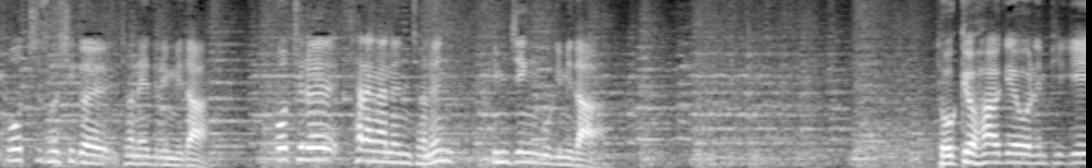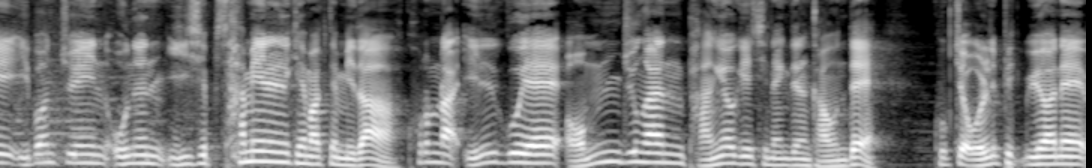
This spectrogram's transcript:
스포츠 소식을 전해드립니다. 스포츠를 사랑하는 저는 김진국입니다. 도쿄 하계올림픽이 이번 주인 오는 23일 개막됩니다. 코로나19의 엄중한 방역이 진행되는 가운데 국제올림픽위원회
